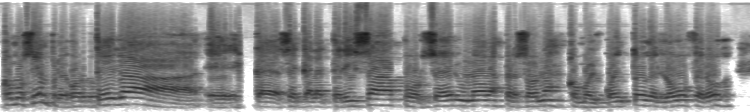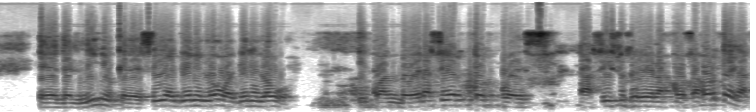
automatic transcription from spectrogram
Como siempre, Ortega eh, se caracteriza por ser una de las personas como el cuento del lobo feroz, eh, del niño que decía, ahí viene el lobo, ahí viene el lobo. Y cuando era cierto, pues así sucedían las cosas. Ortega,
